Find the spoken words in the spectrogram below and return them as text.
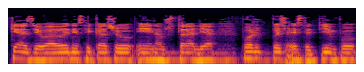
que has llevado en este caso en Australia por pues este tiempo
